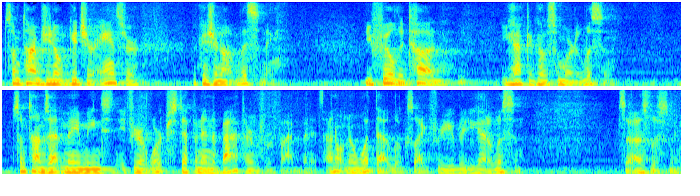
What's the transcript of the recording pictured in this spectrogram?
Sometimes you don't get your answer because you're not listening. You feel the tug, you have to go somewhere to listen. Sometimes that may mean if you're at work, stepping in the bathroom for five minutes. I don't know what that looks like for you, but you got to listen. So I was listening.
